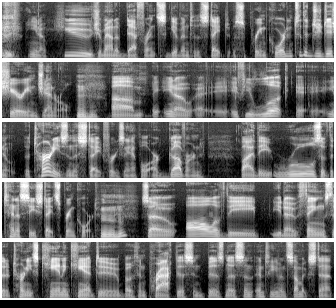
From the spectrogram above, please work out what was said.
you know huge amount of deference given to the state supreme court and to the judiciary in general. Mm-hmm. Um, you know, uh, if you look, uh, you know, attorneys in the state, for example, are governed by the rules of the Tennessee State Supreme Court. Mm-hmm. So all of the you know things that attorneys can and can't do, both in practice and business, and, and to even some extent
